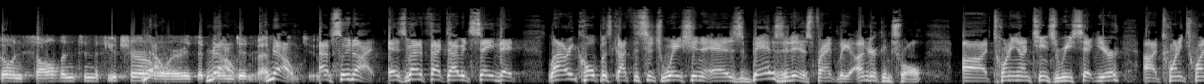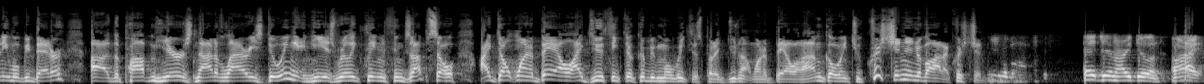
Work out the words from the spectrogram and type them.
go insolvent in the future, no, or is it no, to invest no, into? absolutely not. As a matter of fact, I would say that Larry Culp has got the situation as bad as it is, frankly, under control. Uh, 2019 is a reset year. Uh, 2020 will be better. Uh, the problem here is not of Larry's doing, and he is really cleaning things up. So I don't want to bail. I do think there could be more weakness, but I do not want to bail. And I'm going to Christian in Nevada. Christian. Hey Jim, how are you doing? All right.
